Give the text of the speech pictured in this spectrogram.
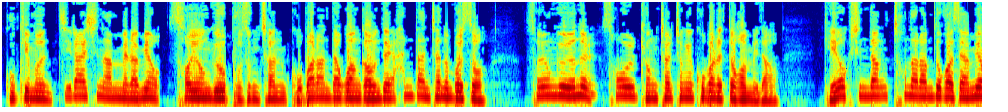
국힘은 찌라시 남매라며 서영교 부승찬 고발한다고 한 가운데 한 단차는 벌써 서영교 의원을 서울경찰청에 고발했다고 합니다. 개혁신당 천하람도 과세하며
